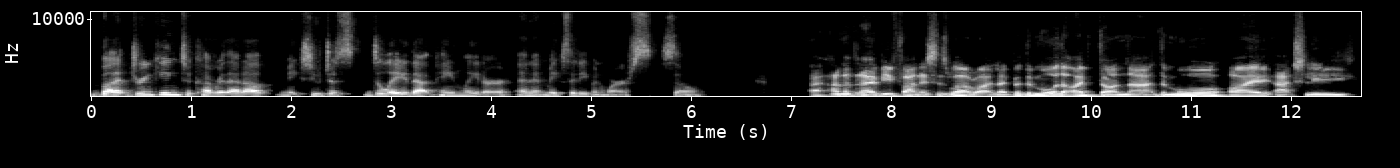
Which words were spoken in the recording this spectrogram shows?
but drinking to cover that up makes you just delay that pain later and it makes it even worse. So, and I don't know if you found this as well, right? Like, but the more that I've done that, the more I actually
